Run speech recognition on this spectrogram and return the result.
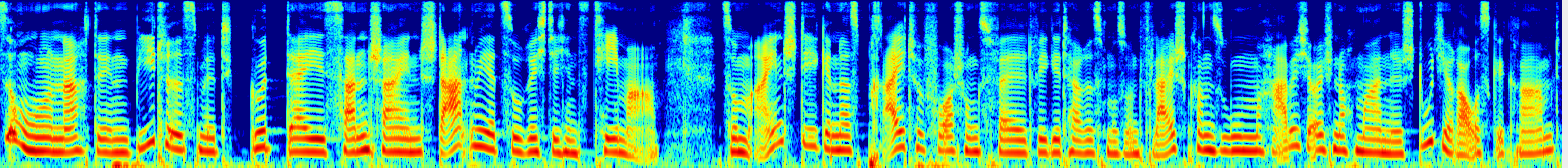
So, nach den Beatles mit Good Day Sunshine starten wir jetzt so richtig ins Thema. Zum Einstieg in das breite Forschungsfeld Vegetarismus und Fleischkonsum habe ich euch nochmal eine Studie rausgekramt,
